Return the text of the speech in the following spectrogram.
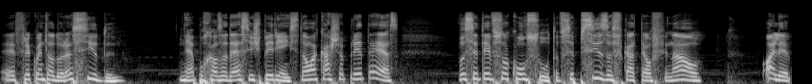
é, frequentadora assídua, né? Por causa dessa experiência. Então a caixa preta é essa. Você teve sua consulta, você precisa ficar até o final? Olha,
